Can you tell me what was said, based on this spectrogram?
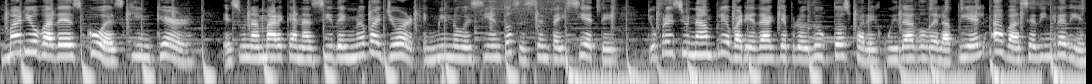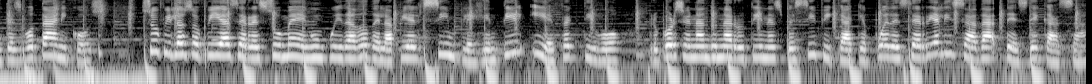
Mario Badescu Skin Care es una marca nacida en Nueva York en 1967 que ofrece una amplia variedad de productos para el cuidado de la piel a base de ingredientes botánicos. Su filosofía se resume en un cuidado de la piel simple, gentil y efectivo, proporcionando una rutina específica que puede ser realizada desde casa.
